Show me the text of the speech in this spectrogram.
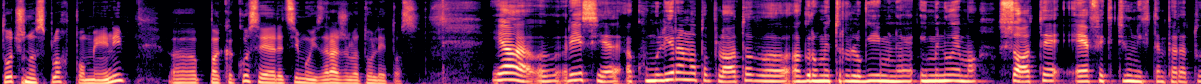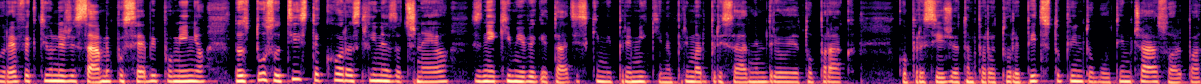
točno sploh pomeni, uh, pa kako se je recimo izražalo to letos? Ja, res je. Akumulirano toploto v agrometeorologiji imenujemo sote efektivnih temperatur. Efektivne že same po sebi pomenijo, da to so tiste, ko rastline začnejo z nekimi vegetacijskimi premiki, naprimer pri sadnem drevu je to prak ko presežejo temperature 5 stopinj, to bo v tem času, ali pa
